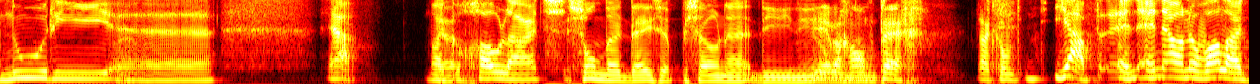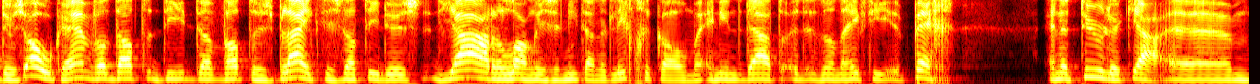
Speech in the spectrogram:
Nouri. Eh, ja, Michael Ja. Golaerts. Zonder deze personen die nu... die hebben gewoon pech. Daar komt Ja, en, en Arno Wallaert dus ook. Hè? Wat, dat, die, dat, wat dus blijkt, is dat hij dus jarenlang is het niet aan het licht gekomen. En inderdaad, eh, dan heeft hij pech. En natuurlijk, ja, ehm,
